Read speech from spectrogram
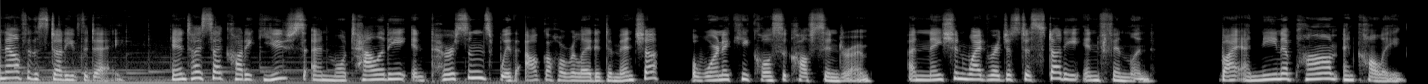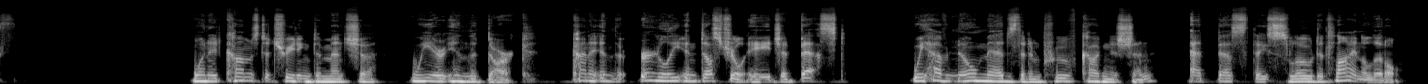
now for the study of the day antipsychotic use and mortality in persons with alcohol related dementia or Wernicke Korsakoff syndrome, a nationwide register study in Finland by Anina Palm and colleagues. When it comes to treating dementia, we are in the dark, kind of in the early industrial age at best. We have no meds that improve cognition. At best, they slow decline a little.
